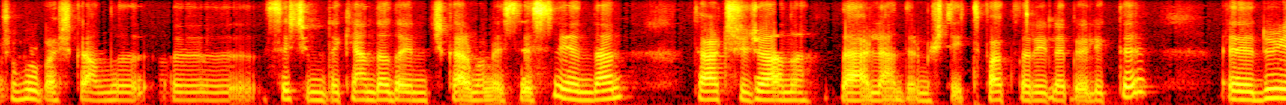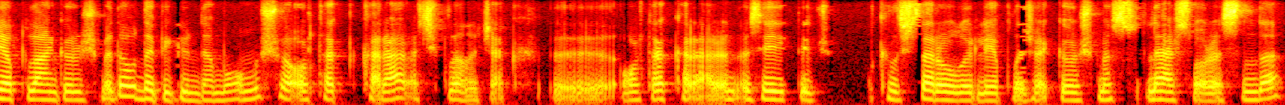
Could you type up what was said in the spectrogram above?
Cumhurbaşkanlığı seçiminde kendi adayını çıkarma meselesini yeniden tartışacağını değerlendirmişti ittifaklarıyla birlikte. Dün yapılan görüşmede o da bir gündem olmuş ve ortak karar açıklanacak. Ortak kararın özellikle Kılıçdaroğlu ile yapılacak görüşmeler sonrasında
